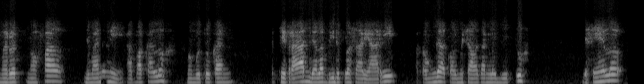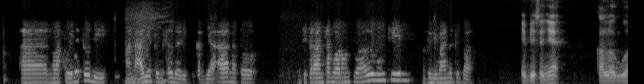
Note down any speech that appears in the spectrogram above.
menurut Noval gimana nih? Apakah lo membutuhkan pencitraan dalam hidup lo sehari-hari atau enggak? Kalau misalkan lo butuh, biasanya lo eh, ngelakuinnya tuh di mana aja tuh? Misal dari pekerjaan atau pencitraan sama orang tua lo mungkin atau gimana tuh Pak? Ya biasanya kalau gue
